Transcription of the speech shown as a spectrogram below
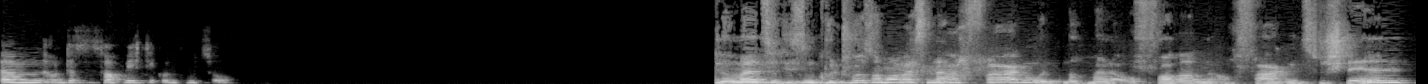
Ähm, und das ist auch wichtig und gut so. Nur mal zu diesem Kultursommer was nachfragen und nochmal auffordern, auch Fragen zu stellen.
